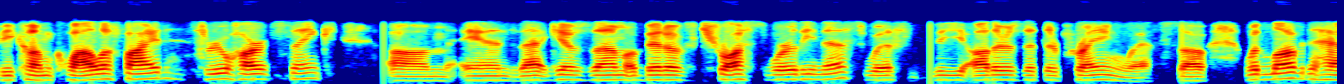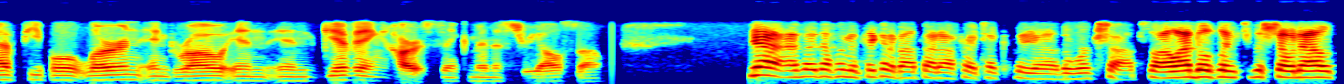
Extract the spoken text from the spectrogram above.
become qualified through HeartSync. Um, and that gives them a bit of trustworthiness with the others that they're praying with. So, would love to have people learn and grow in in giving HeartSync ministry also. Yeah, I've definitely been thinking about that after I took the uh, the workshop. So I'll add those links to the show notes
